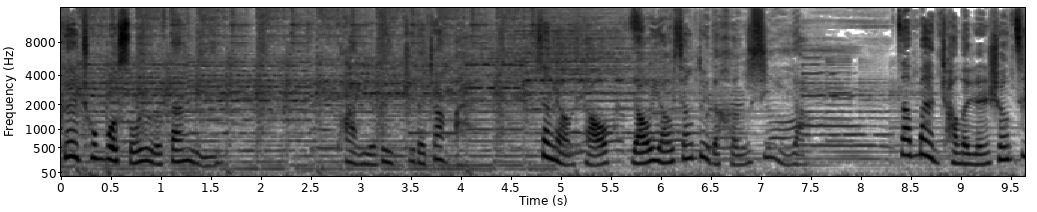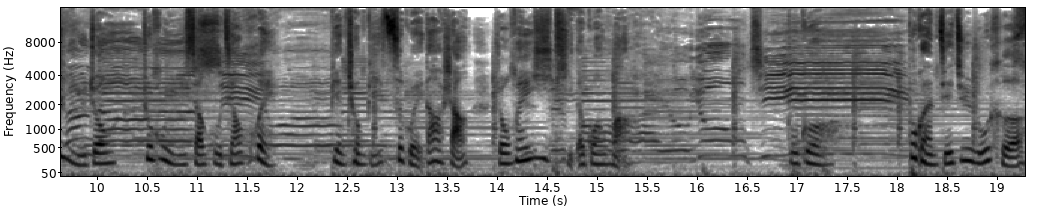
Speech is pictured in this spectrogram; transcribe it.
可以冲破所有的藩篱，跨越未知的障碍，像两条遥遥相对的恒星一样，在漫长的人生境遇中，终于相互交汇，变成彼此轨道上融为一体的光芒。不过，不管结局如何，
